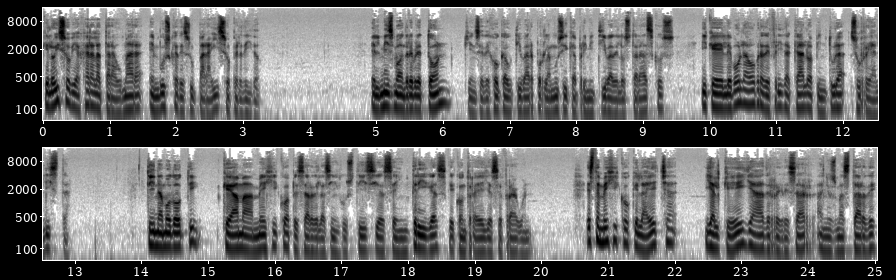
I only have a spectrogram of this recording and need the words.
que lo hizo viajar a la Tarahumara en busca de su paraíso perdido. El mismo André Breton, quien se dejó cautivar por la música primitiva de los tarascos y que elevó la obra de Frida Kahlo a pintura surrealista, Tina Modotti, que ama a México a pesar de las injusticias e intrigas que contra ella se fraguan. Este México que la echa y al que ella ha de regresar años más tarde,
